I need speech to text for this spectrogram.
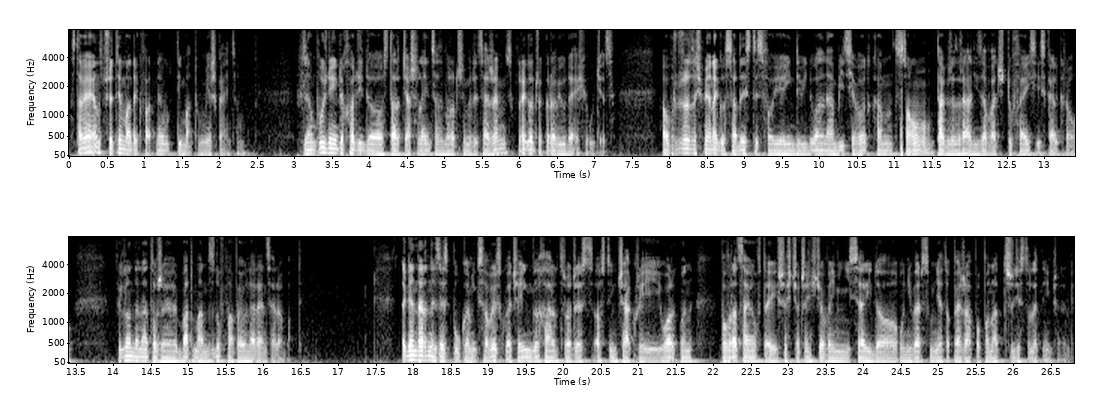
stawiając przy tym adekwatne ultimatum mieszkańcom. Chwilę później dochodzi do starcia szaleńca z Mrocznym Rycerzem, z którego Jokerowi udaje się uciec. Oprócz roześmianego sadysty swoje indywidualne ambicje Wodham są także zrealizować Two-Face i Scarecrow. Wygląda na to, że Batman znów ma pełne ręce roboty. Legendarny zespół komiksowy w składzie Englehart, Rogers, Austin Chakry i Workman powracają w tej sześcioczęściowej miniserii do uniwersum Nietoperza po ponad 30-letniej przerwie.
